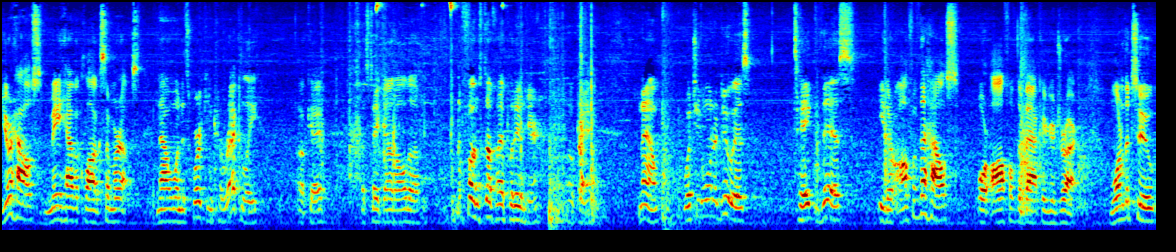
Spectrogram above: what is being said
your house may have a clog somewhere else. Now, when it's working correctly, okay, let's take out all the, the fun stuff I put in here, okay. Now, what you want to do is take this either off of the house or off of the back of your dryer. One of the two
